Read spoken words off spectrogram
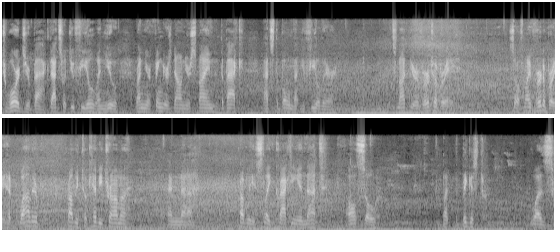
towards your back. That's what you feel when you run your fingers down your spine at the back. That's the bone that you feel there. It's not your vertebrae. So if my vertebrae had, well, they probably took heavy trauma and uh, probably a slight cracking in that also. But the biggest was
